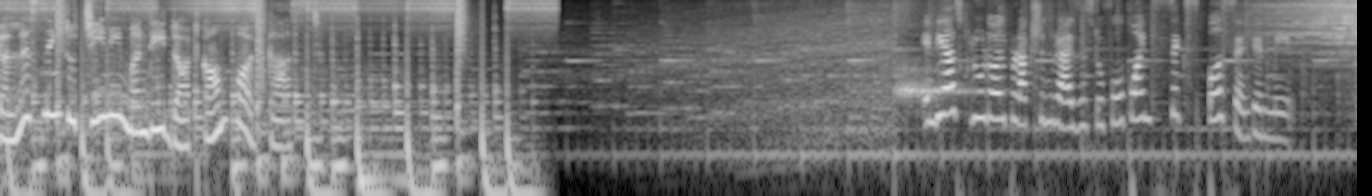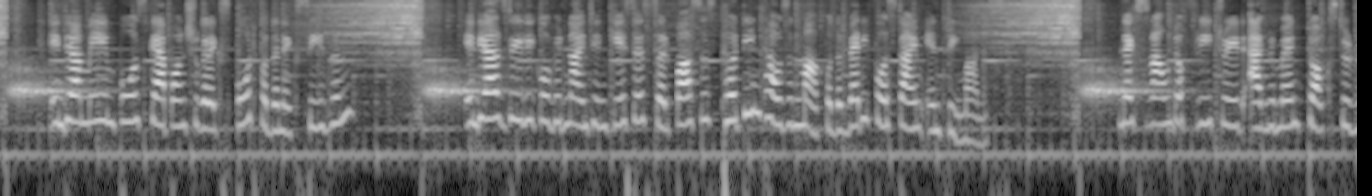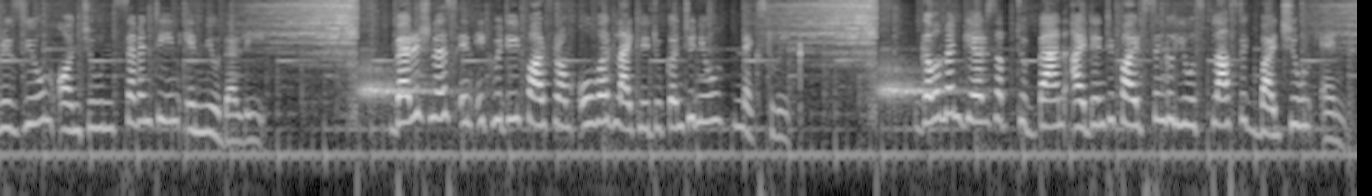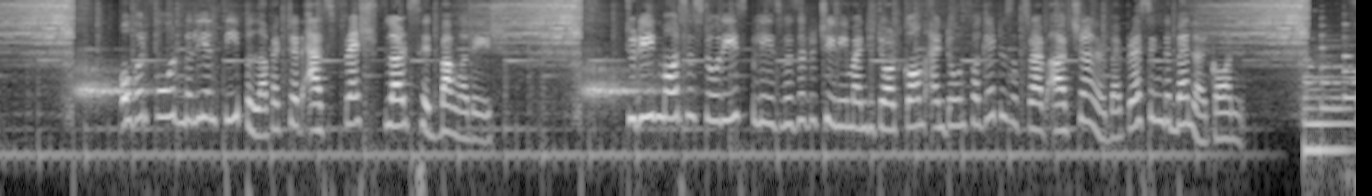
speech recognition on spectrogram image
You're listening to ChiniMandi.com podcast. India's crude oil production rises to 4.6% in May. India may impose cap on sugar export for the next season. India's daily COVID-19 cases surpasses 13,000 mark for the very first time in 3 months. Next round of free trade agreement talks to resume on June 17 in New Delhi. Bearishness in equity far from over likely to continue next week. Government gears up to ban identified single-use plastic by June end. Over 4 million people affected as fresh floods hit Bangladesh. To read more such stories, please visit chinimandi.com and don't forget to subscribe our channel by pressing the bell icon.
